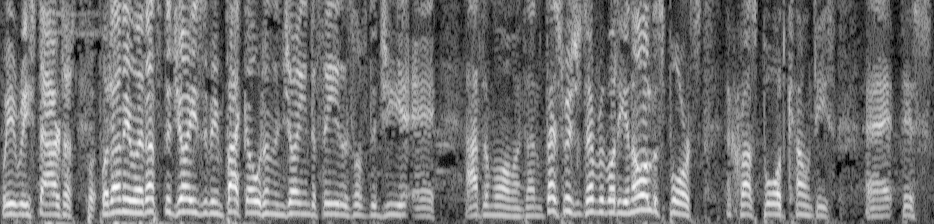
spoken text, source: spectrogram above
we restarted. But, but anyway, that's the joys of being back out and enjoying the fields of the GAA at the moment. And best wishes to everybody in all the sports across both counties uh, this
